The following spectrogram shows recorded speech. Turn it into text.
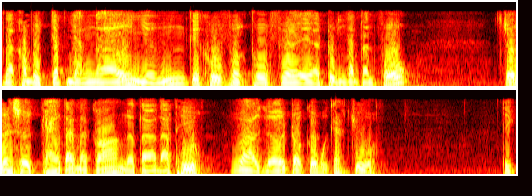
đã không được chấp nhận ở những cái khu vực thuộc về à, trung tâm thành phố. Cho nên sự cải tán đã có, người ta đã thiêu và gửi cho cốt ở các chùa. Thì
